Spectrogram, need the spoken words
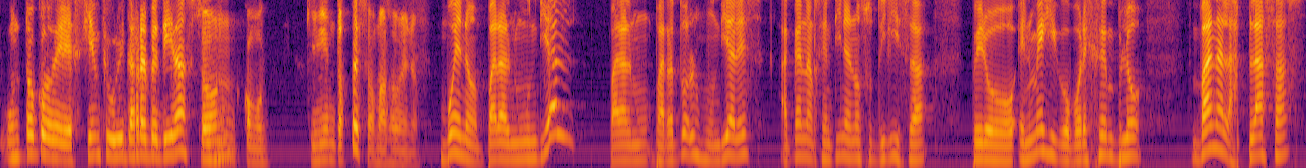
un toco de 100 figuritas repetidas son como 500 pesos más o menos. Bueno, para el mundial, para, el para todos los mundiales, acá en Argentina no se utiliza, pero en México, por ejemplo, van a las plazas,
